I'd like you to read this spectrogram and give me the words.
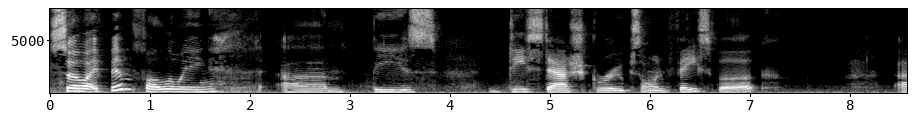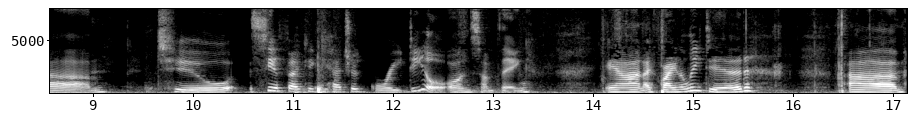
So I've been following um, these destash groups on Facebook um, to see if I could catch a great deal on something. And I finally did. Um,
